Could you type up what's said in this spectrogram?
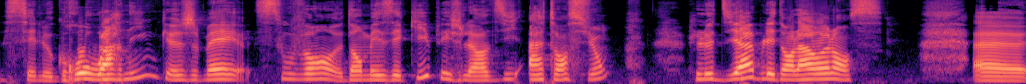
c'est le gros warning que je mets souvent dans mes équipes et je leur dis attention, le diable est dans la relance. Euh,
